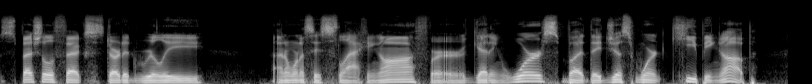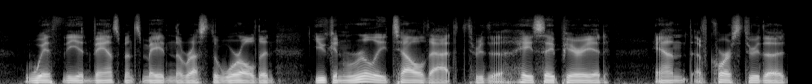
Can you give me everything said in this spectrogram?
special effects started really, I don't want to say slacking off or getting worse, but they just weren't keeping up with the advancements made in the rest of the world. And you can really tell that through the Heisei period and of course through the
